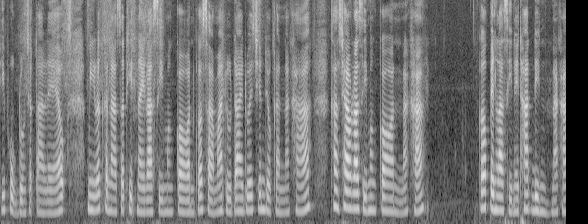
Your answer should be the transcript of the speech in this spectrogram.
ที่ผูกดวงชะตาแล้ว มีลัคนาสถิตในราศีมังกรก็สามารถดูได้ด้วยเช่นเดียวกันนะคะ ค่ะชาวราศีมังกรนะคะ ก็เป็นราศีในธาตุดินนะคะ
